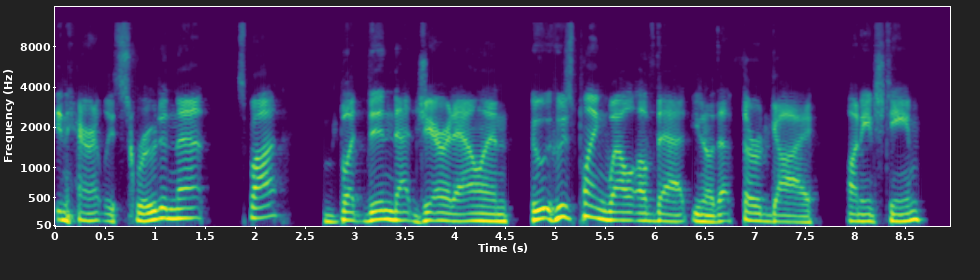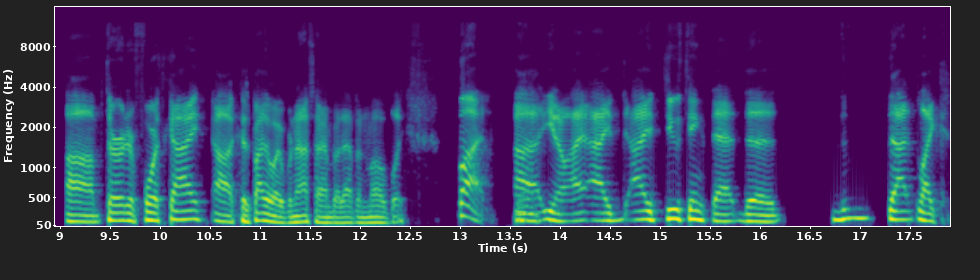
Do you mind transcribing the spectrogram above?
inherently screwed in that spot. But then that Jarrett Allen, who who's playing well of that, you know, that third guy on each team, um, third or fourth guy. Because uh, by the way, we're not talking about Evan Mobley, but uh, mm. you know, I, I I do think that the, the that like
